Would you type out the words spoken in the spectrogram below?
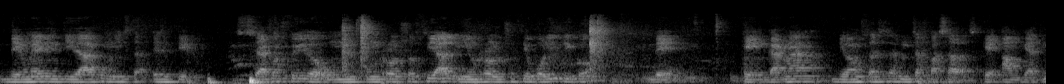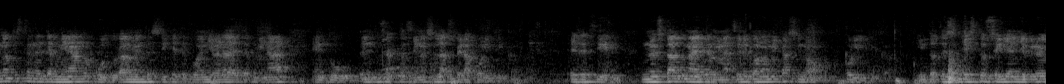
de una identidad comunista, es decir, se ha construido un, un rol social y un rol sociopolítico de, que encarna, digamos, todas esas luchas pasadas, que aunque a ti no te estén determinando, culturalmente sí que te pueden llevar a determinar en, tu, en tus actuaciones en la esfera política. Es decir, no es tanto una determinación económica, sino política. Entonces, estos serían, yo creo,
